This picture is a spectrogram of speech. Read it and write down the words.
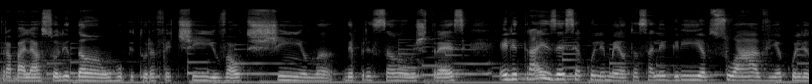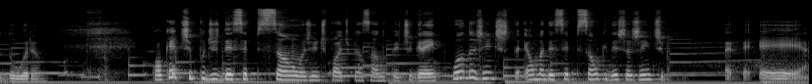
trabalhar solidão, ruptura afetiva, autoestima, depressão, estresse. Ele traz esse acolhimento, essa alegria suave e acolhedora. Qualquer tipo de decepção, a gente pode pensar no petit grain. Quando a gente é uma decepção que deixa a gente é, é, é,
